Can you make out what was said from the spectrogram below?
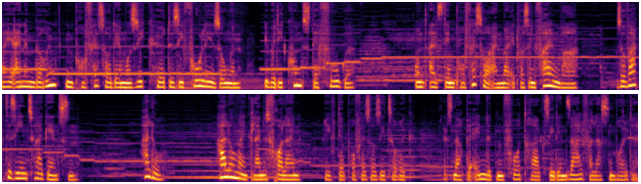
Bei einem berühmten Professor der Musik hörte sie Vorlesungen über die Kunst der Fuge. Und als dem Professor einmal etwas entfallen war, so wagte sie ihn zu ergänzen. Hallo, hallo, mein kleines Fräulein, rief der Professor sie zurück, als nach beendetem Vortrag sie den Saal verlassen wollte.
